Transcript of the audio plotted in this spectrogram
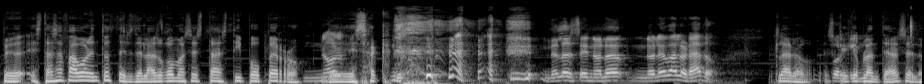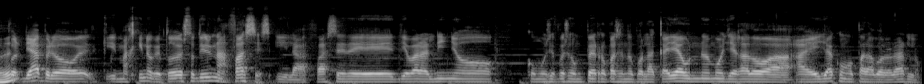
Pero ¿estás a favor entonces de las gomas estas tipo perro? No- De No lo sé, no lo, no lo he valorado. Claro, es que hay que planteárselo, ¿eh? Pues ya, pero eh, imagino que todo esto tiene unas fases y la fase de llevar al niño como si fuese un perro pasando por la calle, aún no hemos llegado a, a ella como para valorarlo.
